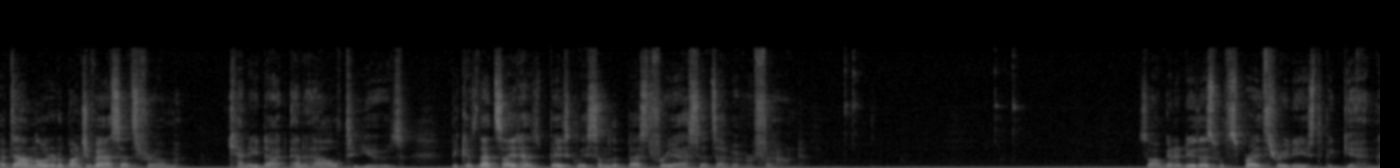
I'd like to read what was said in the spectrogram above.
I've downloaded a bunch of assets from kenney.nl to use because that site has basically some of the best free assets I've ever found. So I'm going to do this with Sprite 3Ds to begin,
